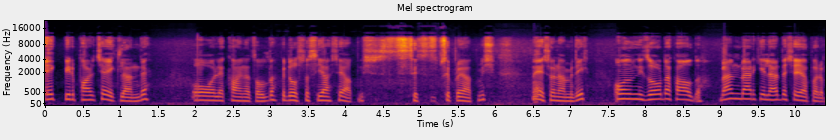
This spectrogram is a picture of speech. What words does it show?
ek bir parça eklendi. O öyle kaynatıldı. Bir de usta siyah şey atmış. Sprey atmış. Neyse önemli değil. Onun izi orada kaldı. Ben belki ileride şey yaparım.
